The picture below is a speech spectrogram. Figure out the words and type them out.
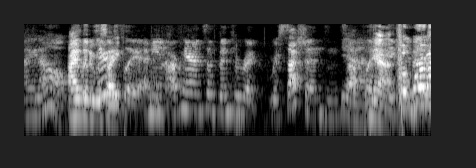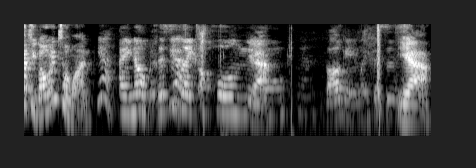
I know. I But literally was like, seriously, I mean, our parents have been through like recessions and stuff. Yeah. Like, yeah, but we're about to go into one. Yeah, I know, but this Yeah. is like a whole new Yeah. ball game. Like this is Yeah,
